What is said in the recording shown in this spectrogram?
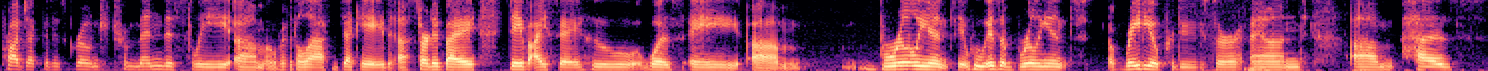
project that has grown tremendously um, over the last decade, uh, started by Dave Isay, who was a um, brilliant, who is a brilliant radio producer mm. and um, has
